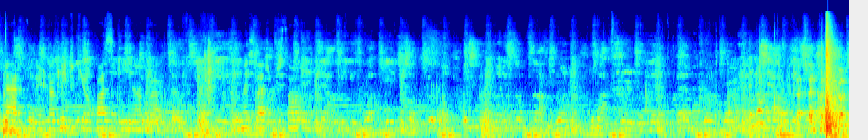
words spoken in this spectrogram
zegarki, rękawiczki, opaski, naprawdę. Myślę, że wiesz co, Następny gość.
